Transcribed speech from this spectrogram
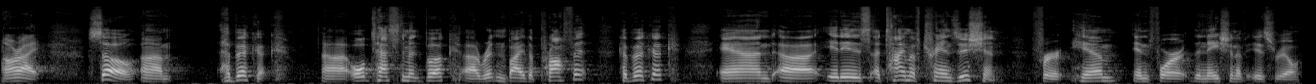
All right. So, um, Habakkuk, uh, Old Testament book uh, written by the prophet Habakkuk, and uh, it is a time of transition for him and for the nation of Israel.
